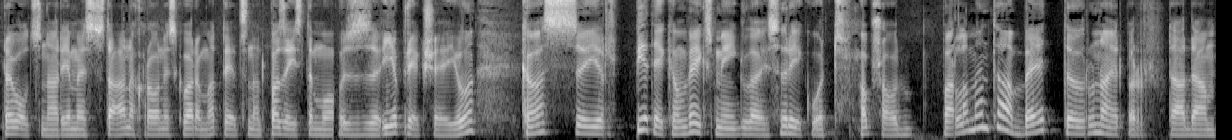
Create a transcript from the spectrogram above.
revolucionāra, ja mēs tā anahroniski varam attiecināt pazīstamo uz iepriekšējo, kas ir pietiekami veiksmīgi, lai sarīkot apšaudu parlamentā, bet runājot par tādām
